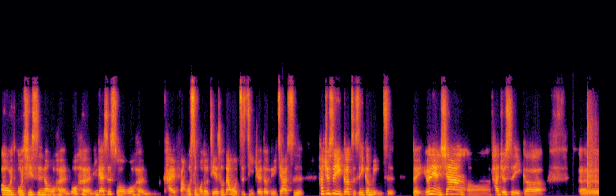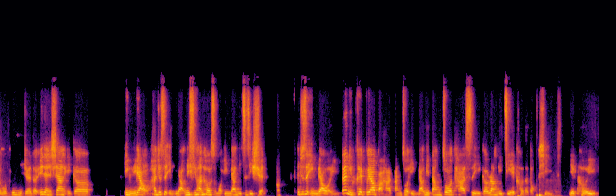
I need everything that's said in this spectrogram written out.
哦，我我其实呢，我很我很应该是说我很开放，我什么都接受，但我自己觉得瑜伽是它就是一个只是一个名字，对，有点像呃，它就是一个呃，我自己觉得有点像一个饮料，它就是饮料，你喜欢喝什么饮料你自己选。就是饮料而已，但你可以不要把它当做饮料，你当做它是一个让你解渴的东西也可以。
